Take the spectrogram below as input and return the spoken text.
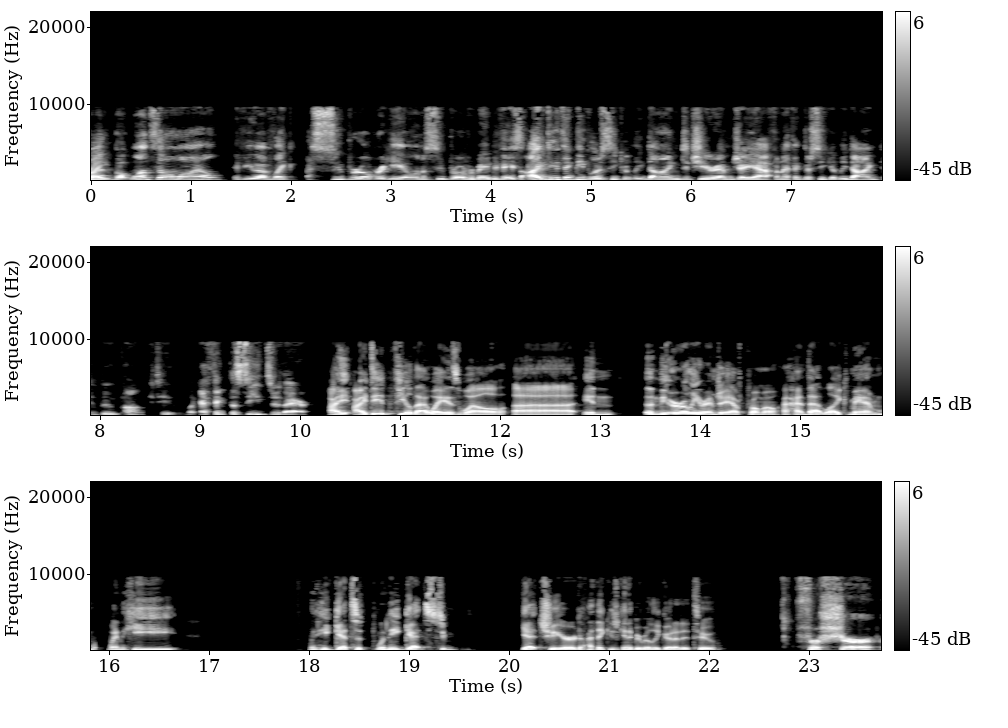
Right. But once in a while, if you have like a super over heel and a super over babyface, I do think people are secretly dying to cheer MJF, and I think they're secretly dying to boo Punk too. Like I think the seeds are there. I I did feel that way as well. Uh, in in the earlier MJF promo, I had that like, man, when he when he gets it, when he gets to get cheered, I think he's going to be really good at it too. For sure.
